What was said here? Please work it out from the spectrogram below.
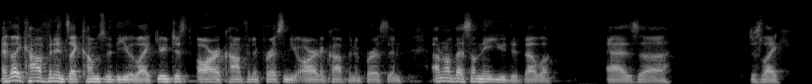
I feel like confidence like comes with you. Like you just are a confident person. You are a confident person. I don't know if that's something you develop as uh just like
